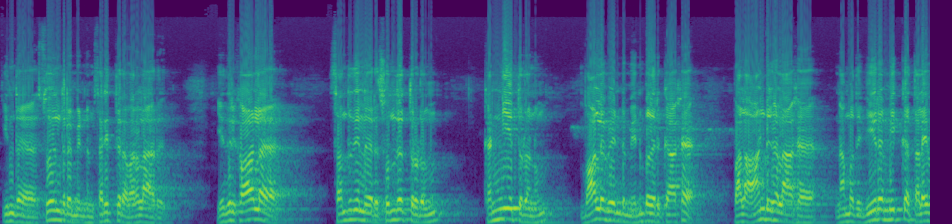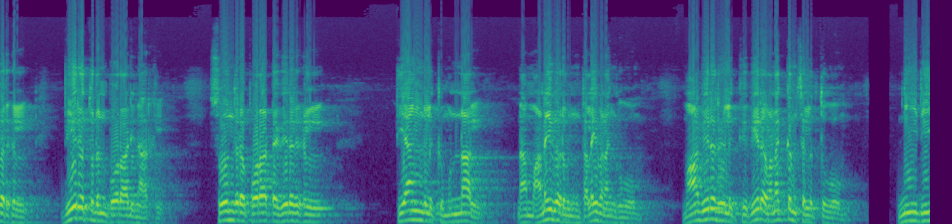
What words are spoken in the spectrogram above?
இந்த சுதந்திரம் என்னும் சரித்திர வரலாறு. எதிர்கால சந்ததியினர் சுதந்திரத்துடனும் கண்ணியத்துடனும் வாழ வேண்டும் என்பதற்காக பல ஆண்டுகளாக நமது வீரமிக்க தலைவர்கள் வீரத்துடன் போராடினார்கள். சுதந்திர போராட்ட வீரர்கள் தியாகங்களுக்கு முன்னால் நாம் அனைவரும் தலைவணங்குவோம். மாவீரர்களுக்கு வீர வணக்கம் செலுத்துவோம். நீதி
